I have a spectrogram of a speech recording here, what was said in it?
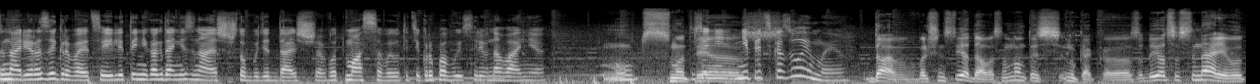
Сценарий разыгрывается, или ты никогда не знаешь, что будет дальше? Вот массовые вот эти групповые соревнования. Ну, То смотря... есть они непредсказуемые? Да, в большинстве, да, в основном, то есть, ну как, э, задается сценарий, вот,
